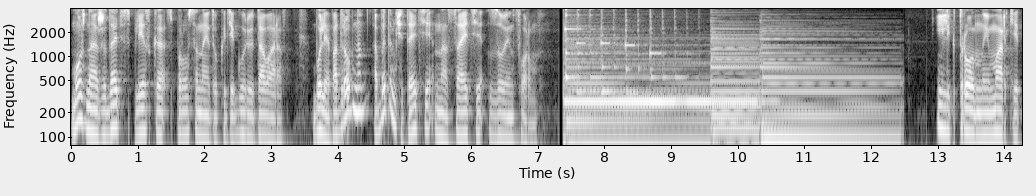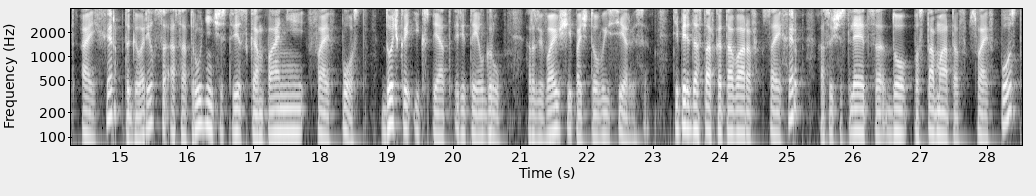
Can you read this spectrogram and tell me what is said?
можно ожидать всплеска спроса на эту категорию товаров. Более подробно об этом читайте на сайте Zoinform. Электронный маркет iHerb договорился о сотрудничестве с компанией Five Post – дочкой X5 Retail Group, развивающей почтовые сервисы. Теперь доставка товаров с iHerb осуществляется до постаматов Five Post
